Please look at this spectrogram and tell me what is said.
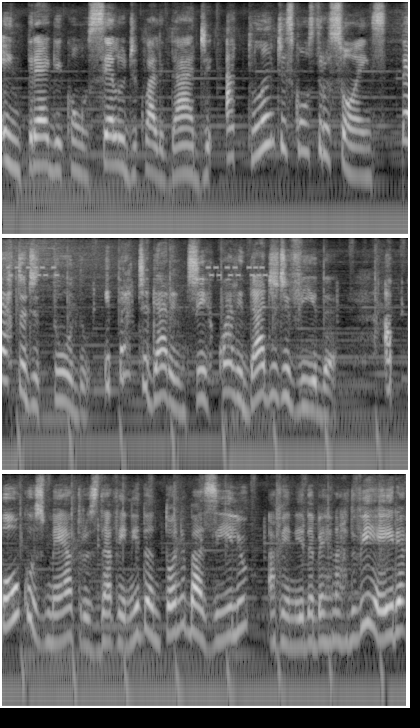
Entregue com o selo de qualidade Atlantes Construções. Perto de tudo e para te garantir qualidade de vida. A poucos metros da Avenida Antônio Basílio, Avenida Bernardo Vieira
